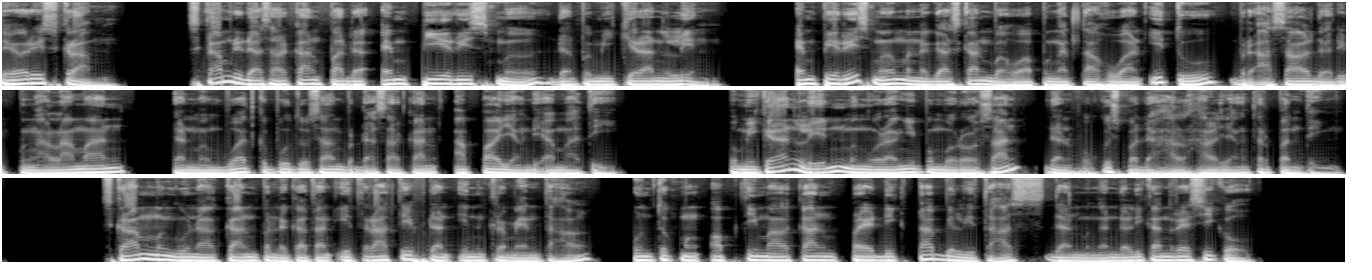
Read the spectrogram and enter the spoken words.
Teori Scrum Scrum didasarkan pada empirisme dan pemikiran Lean. Empirisme menegaskan bahwa pengetahuan itu berasal dari pengalaman dan membuat keputusan berdasarkan apa yang diamati. Pemikiran Lean mengurangi pemborosan dan fokus pada hal-hal yang terpenting. Scrum menggunakan pendekatan iteratif dan inkremental untuk mengoptimalkan prediktabilitas dan mengendalikan resiko.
